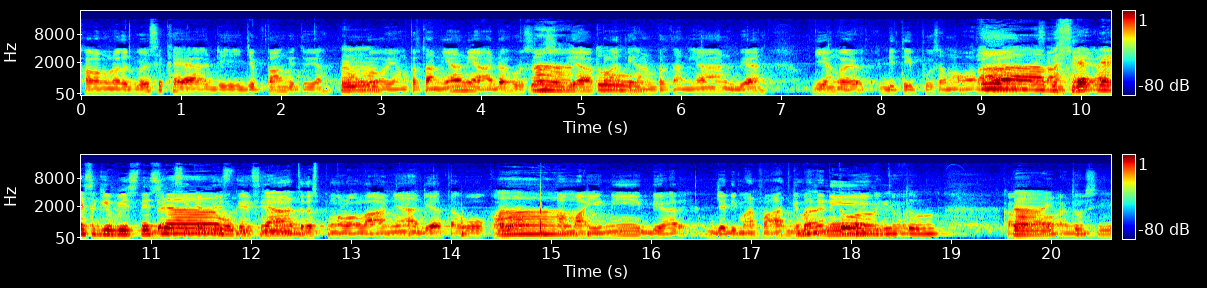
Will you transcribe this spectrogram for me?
kalau menurut gue sih kayak di Jepang gitu ya Hmm. kalau yang pertanian ya ada khusus Nah, dia itu. pelatihan pertanian biar dia nggak ditipu sama orang Iya, misalnya bis- ya. da- dari segi bisnisnya, dari segi bisnisnya kan. terus pengelolaannya dia tahu kalau Ah. sama ini biar jadi manfaat gimana nih Betul gitu, gitu. Kalau Nah itu ini sih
